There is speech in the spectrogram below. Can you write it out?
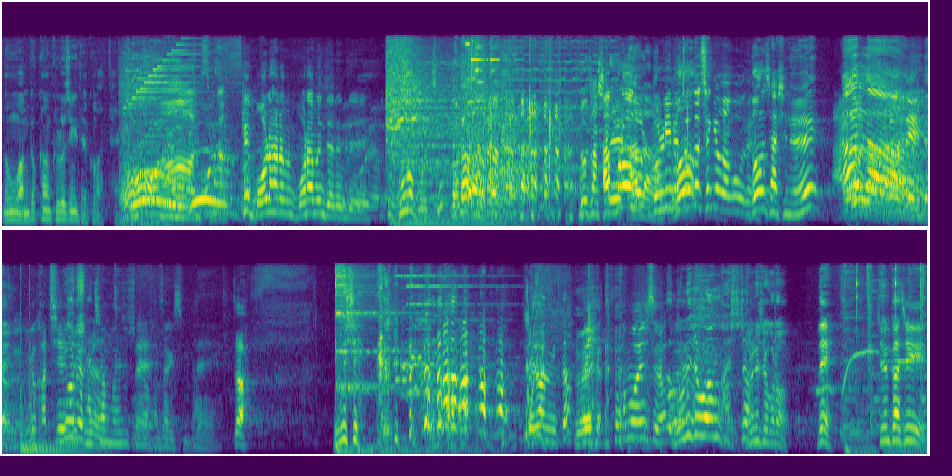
너무 완벽한 클로징이 될 것 같아요. 그게 뭘 하면 뭘 하면 되는데. 너 자신을 앞으로 알아. 논, 리는 좀 더 챙겨가고. 네. 너 자신을 알라. 네. 이거 같이 이거를 해주시면. 같이 한번 해주시면 감사하겠습니다. 네. 자, 제가 합니까? 네. 한번 해주세요. 논리적으로 한번 가시죠. 논리적으로. 네, 지금까지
